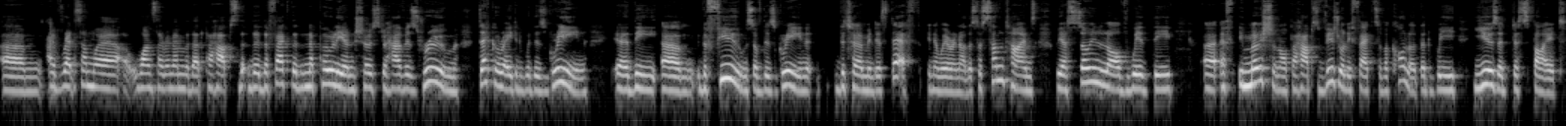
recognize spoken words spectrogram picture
um, I've read somewhere once I remember that perhaps the, the, the, fact that Napoleon chose to have his room decorated with this green, uh, the um, the fumes of this green determined his death in a way or another. So sometimes we are so in love with the uh, emotional, perhaps visual effects of a color that we use it despite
